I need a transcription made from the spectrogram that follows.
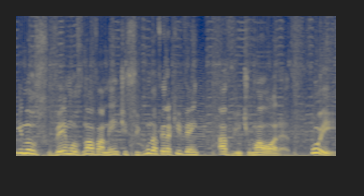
e nos vemos novamente segunda-feira que vem, às 21 horas. Fui!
